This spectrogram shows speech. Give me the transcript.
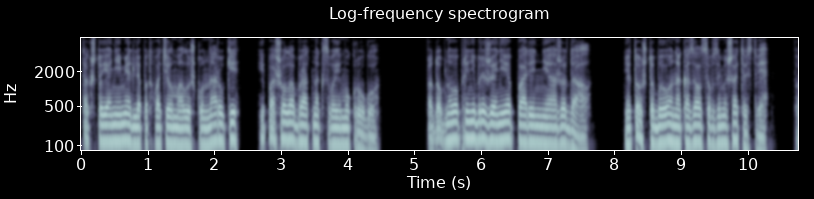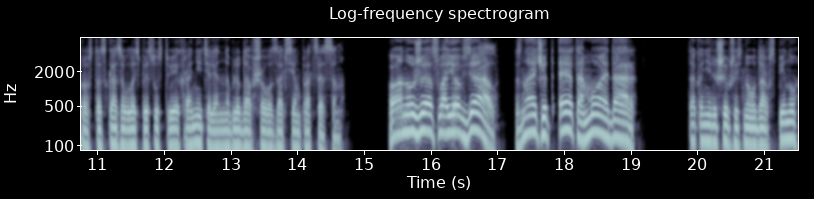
так что я немедля подхватил малышку на руки и пошел обратно к своему кругу. Подобного пренебрежения парень не ожидал. Не то чтобы он оказался в замешательстве, просто сказывалось присутствие хранителя, наблюдавшего за всем процессом. «Он уже свое взял! Значит, это мой дар!» Так и не решившись на удар в спину,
